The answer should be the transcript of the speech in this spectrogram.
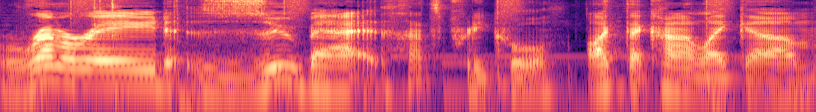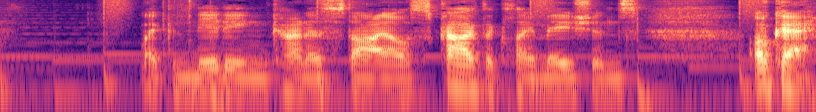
Remoraid, Zubat. That's pretty cool. I like that kind of like um like knitting kind of style. It's kind of like the claymations. Okay.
